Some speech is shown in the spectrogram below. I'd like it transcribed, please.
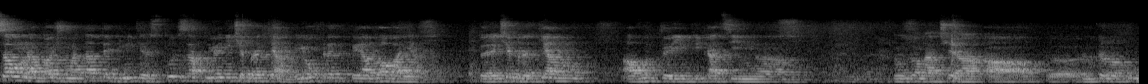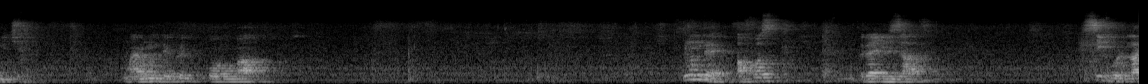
sau în a doua jumătate Dimitrie Sturza cu Ionice Brătianu. Eu cred că e a doua variantă. Deoarece Brătianu a avut implicații în, în zona aceea a lucrurilor publice. Mai mult decât Porumbaru. Unde a fost realizat. Sigur, la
